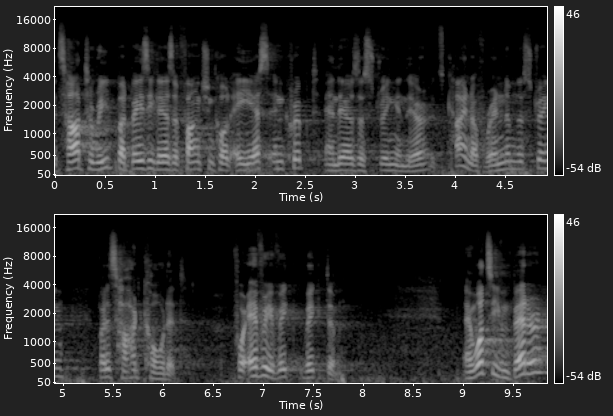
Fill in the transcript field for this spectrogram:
It's hard to read, but basically there's a function called AES encrypt, and there's a string in there. It's kind of random, the string, but it's hard-coded for every vic victim. And what's even better,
